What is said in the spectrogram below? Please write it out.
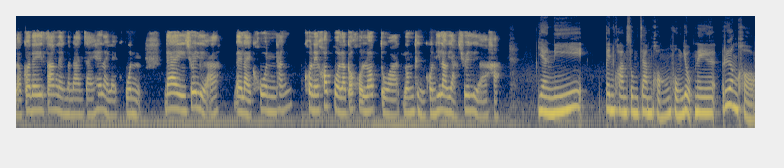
แล้วก็ได้สร้างแรงบันดาลใจให้หลาย ๆ คน ได้ช่วยเหลือหลาย ๆ คนทั้ง คนในครอบครัวแล้วก็คนรอบตัว รวมถึงคนที่เราอยากช่วยเหลือค่ะ อย่างนี้เป็นความทรงจำของหงหยกในเรื่องของ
